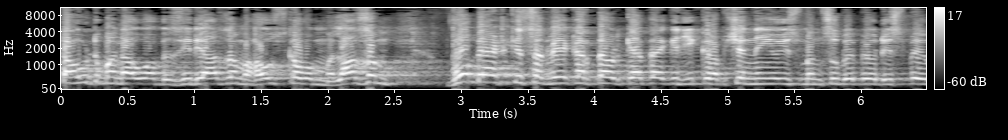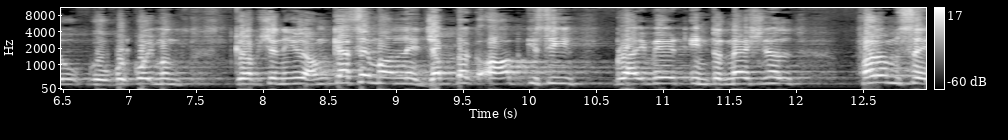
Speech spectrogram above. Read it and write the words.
टाउट बना हुआ वज़ीर आज़म हाउस का वो मुलाजम, वो बैठ के सर्वे करता है और कहता है कि, जी करप्शन नहीं हुई इस मंसूबे पे और इस पे ऊपर कोई करप्शन नहीं हुई। हम कैसे मान लें, जब तक आप किसी प्राइवेट इंटरनेशनल फर्म से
